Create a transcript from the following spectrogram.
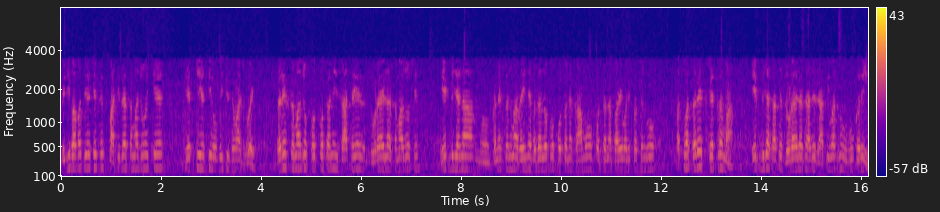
બીજી બાબત એ છે કે પાટીદાર સમાજ હોય કે એસટી એસસી ઓબીસી સમાજ હોય દરેક સમાજો પોતપોતાની સાથે જોડાયેલા સમાજો છે. એકબીજાના કનેક્શનમાં રહીને બધા લોકો પોતાના કામો, પોતાના પારિવારિક પ્રસંગો અથવા દરેક ક્ષેત્રમાં એકબીજા સાથે જોડાયેલા છે. આજે જાતિવાદનું ઊભું કરી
